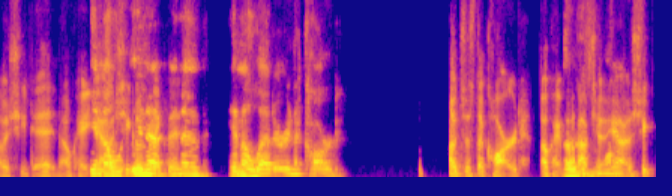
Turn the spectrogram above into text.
Oh, she did. Okay, In yeah, a she goes in a, like in a in a letter, in a card. Oh, just a card. Okay, That gotcha. Yeah, she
